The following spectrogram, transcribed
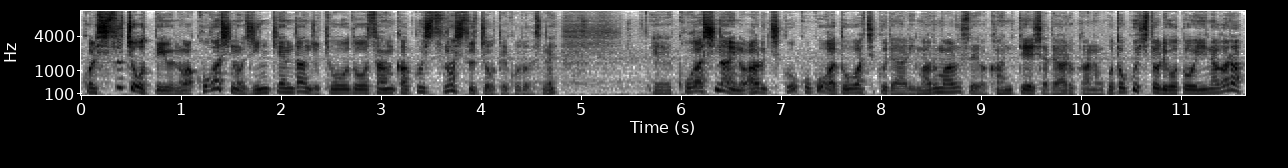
これ、室長っていうのは、古賀市の人権男女共同参画室の室長ということですね。えー、古賀市内のある地区をここが童話地区であり、〇〇姓が関係者であるかのごとく独り言を言いながら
